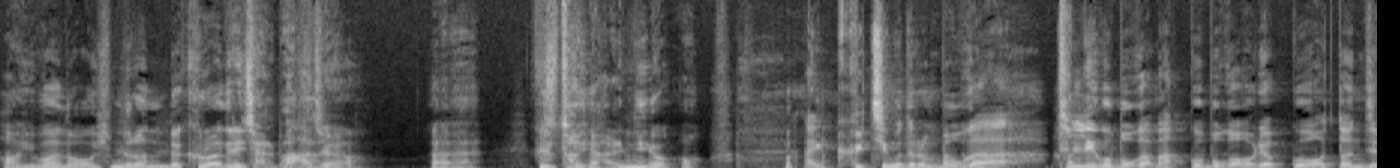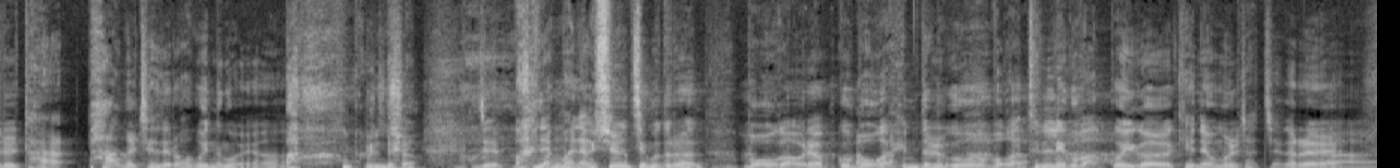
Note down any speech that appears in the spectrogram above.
아 이번에 너무 힘들었는데 그런 애들이 잘 받아. 맞아요. 네. 그래서 더 얄미워. 아니 그 친구들은 뭐가 틀리고 뭐가 맞고 뭐가 어렵고 어떤지를 다 파악을 제대로 하고 있는 거예요. 그렇죠. 근데 이제 마냥 마냥 쉬운 친구들은 뭐가 어렵고 뭐가 힘들고 뭐가 틀리고 맞고 이걸 개념을 자체가를 아,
